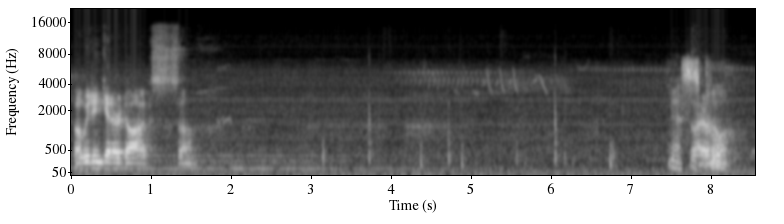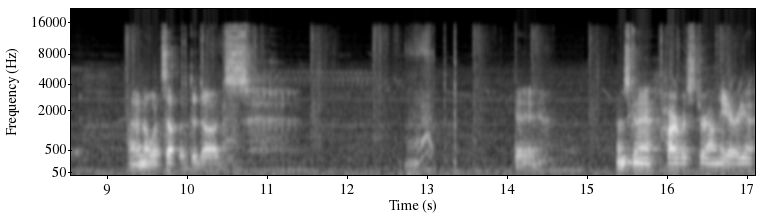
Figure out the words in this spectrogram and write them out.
but we didn't get our dogs, so. Yes, so I don't cool. know. I don't know what's up with the dogs. Okay. I'm just gonna harvest around the area.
